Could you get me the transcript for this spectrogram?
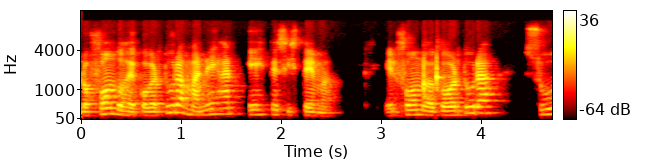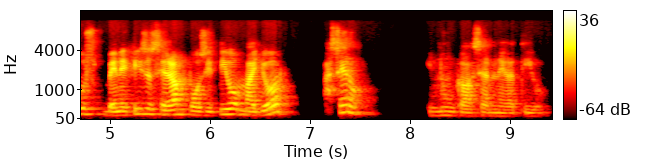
Los fondos de cobertura manejan este sistema. El fondo de cobertura, sus beneficios serán positivos mayor a cero y nunca va a ser negativo.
